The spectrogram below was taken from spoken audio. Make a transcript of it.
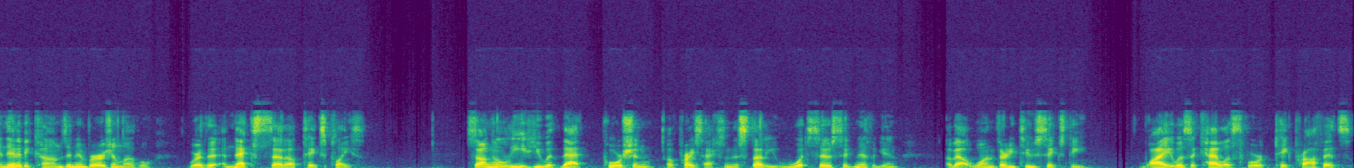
and then it becomes an inversion level where the next setup takes place. So I'm going to leave you with that portion of price action the study. What's so significant about 132.60? Why it was a catalyst for take profits,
